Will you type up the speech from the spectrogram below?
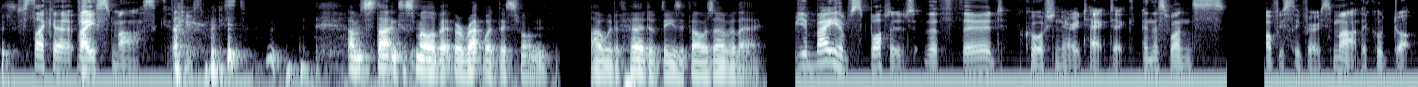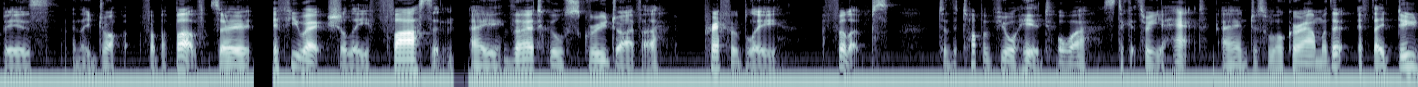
Just like a face mask, toothpaste. I'm starting to smell a bit of a rat with this one. I would have heard of these if I was over there. You may have spotted the third precautionary tactic, and this one's obviously very smart. They're called drop bears, and they drop from above. So if you actually fasten a vertical screwdriver, preferably Phillips, to the top of your head or stick it through your hat and just walk around with it. If they do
